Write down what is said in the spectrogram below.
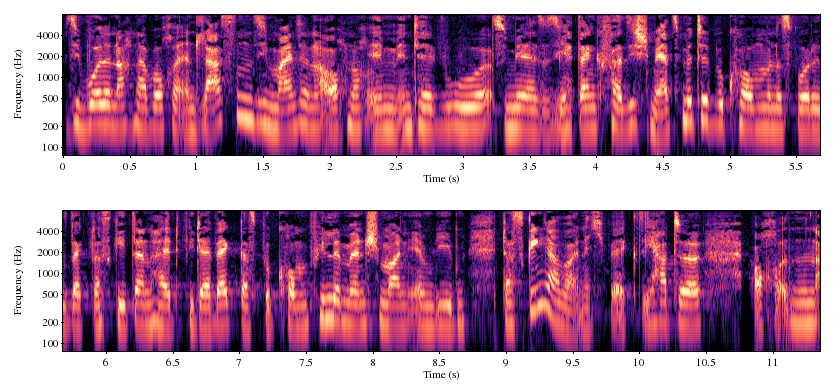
Sie wurde nach einer Woche entlassen. Sie meinte dann auch noch im Interview zu mir, also sie hat dann quasi Schmerzmittel bekommen und es wurde gesagt, das geht dann halt wieder weg. Das bekommen viele Menschen mal in ihrem Leben. Das ging aber nicht weg. Sie hatte auch einen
